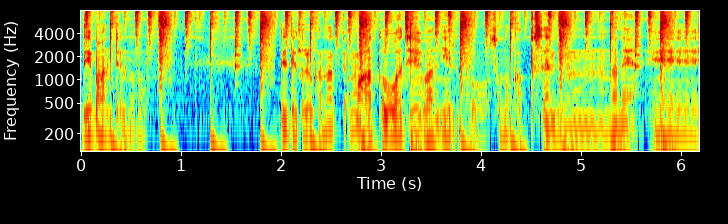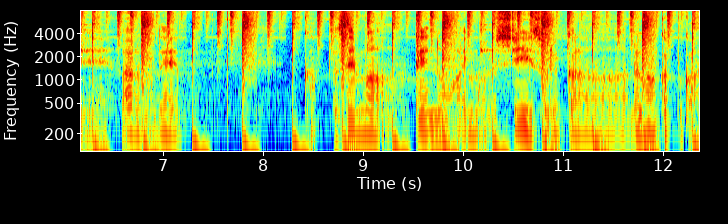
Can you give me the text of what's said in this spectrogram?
出番っていうのも出てくるかなって、まあ、あとは J1 にいるとそのカップ戦がね、えー、あるのでカップ戦まあ天皇杯もあるしそれからルヴァンカップか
